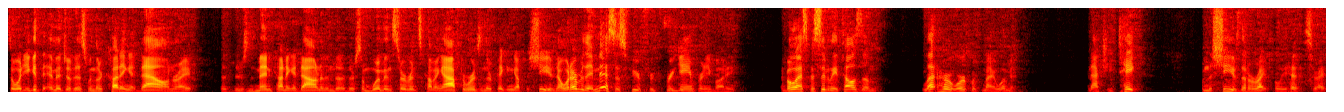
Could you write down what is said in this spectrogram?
So when you get the image of this, when they're cutting it down, right? There's the men cutting it down, and then the, there's some women servants coming afterwards, and they're picking up the sheaves. Now, whatever they miss is free, free, free game for anybody. And Boaz specifically tells them, Let her work with my women and actually take from the sheaves that are rightfully his, right?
